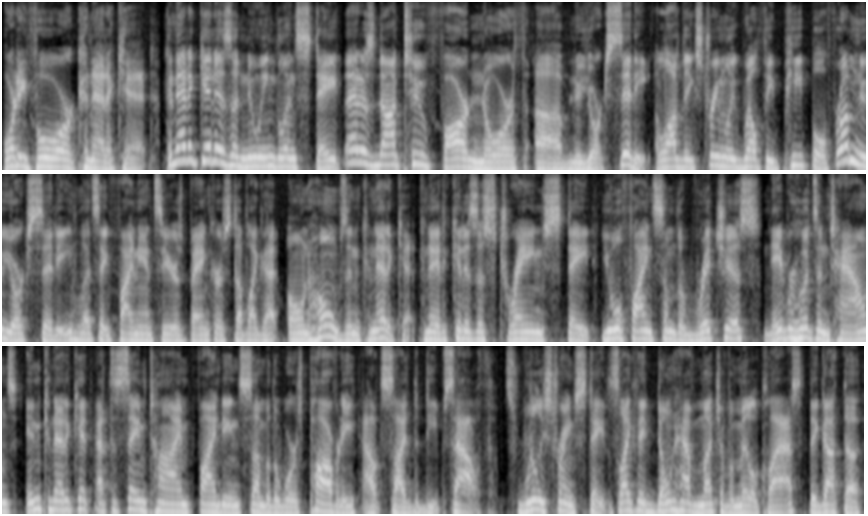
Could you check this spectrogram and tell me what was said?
44, Connecticut. Connecticut is a New England state that is not too far north of New York City. A lot of the extremely wealthy people from New York City, let's say financiers, bankers, stuff like that, own homes in Connecticut. Connecticut is a strange state. You will find some of the richest neighborhoods and towns in Connecticut at the same time finding some of the worst poverty outside the deep south. It's really strange state. It's like they don't have much of a middle class. They got the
